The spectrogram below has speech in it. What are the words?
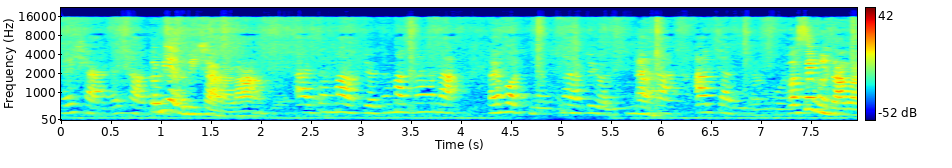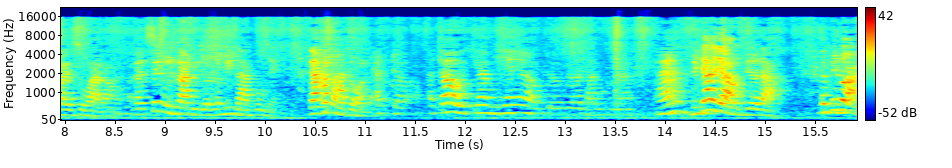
လက်ချလက်ချ။သမီးကသမီးချတာလားအာသမပြောသမခဏခဏလိုက်ပေါ်မှာနာတွေ့ရတယ်အာအားချပြီးတော့။ဟောစိတ်ဝင်စားသွားတယ်ဆိုတော့အဲစိတ်ဝင်စားပြီးတော့သမီးလာပို့တယ်။ ဒါကဘာတော့လဲအတော့အတော့ကြမရရအောင်ပြောပြောတာက။ဟမ်မရရအောင်ပြောတာ။သမီးတို့က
